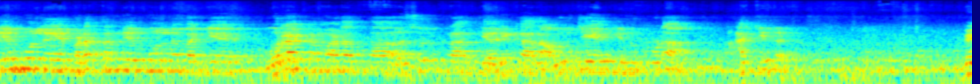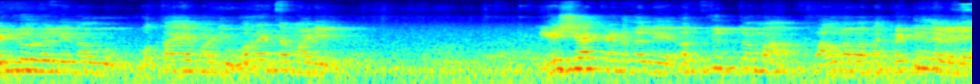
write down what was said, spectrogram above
ನಿರ್ಮೂಲನೆ, ಬಡತನ ನಿರ್ಮೂಲನೆ ಬಗ್ಗೆ ಹೋರಾಟ ಮಾಡಂತ ಹಸಿರು ಕ್ರಾಂತಿ ಅಧಿಕಾರ ಅವ್ರ ಜಯಂತಿಯನ್ನು ಕೂಡ ಹಾಕಿದ್ದಾರೆ. ಬೆಂಗಳೂರಲ್ಲಿ ನಾವು ಒತ್ತಾಯ ಮಾಡಿ, ಹೋರಾಟ ಮಾಡಿ ಏಷ್ಯಾ ಖಂಡದಲ್ಲಿ ಅತ್ಯುತ್ತಮ ಭವನವನ್ನು ಕಟ್ಟಿದ್ದೇವೆ.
